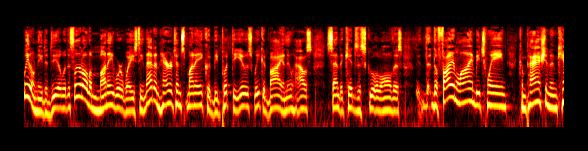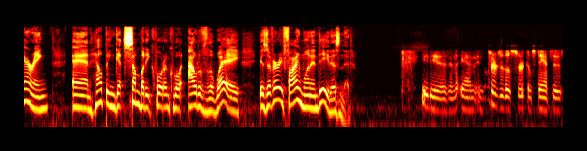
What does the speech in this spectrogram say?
We don't need to deal with this. Look at all the money we're wasting. That inheritance money could be put to use. We could buy a new house, send the kids to school, all this. The, the fine line between compassion and caring and helping get somebody, quote unquote, out of the way is a very fine one indeed, isn't it? It is, and and in terms of those circumstances,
